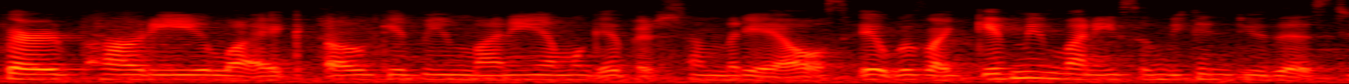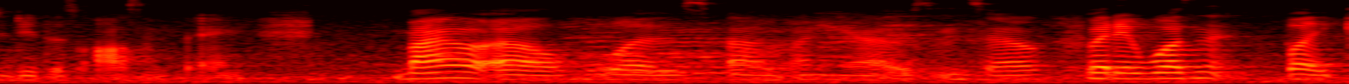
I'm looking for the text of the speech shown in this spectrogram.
third party like oh give me money and we'll give it to somebody else. It was like give me money so we can do this to do this awesome thing. My ol was um, on heroes and so but it wasn't like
